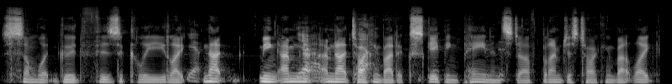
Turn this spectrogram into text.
somewhat good physically like Yeah. not I mean I'm not I'm not talking Yeah. about escaping pain and stuff but I'm just talking about like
